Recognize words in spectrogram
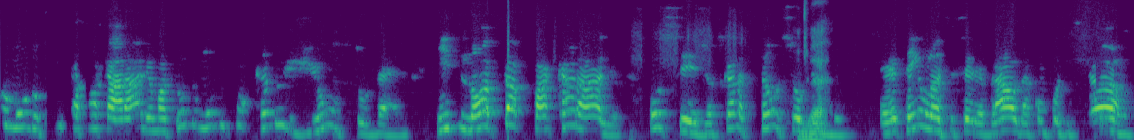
todo mundo fica pra caralho, mas todo mundo tocando junto, velho. E nota pra caralho. Ou seja, os caras estão sorrindo. É. É, tem o lance cerebral da composição,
